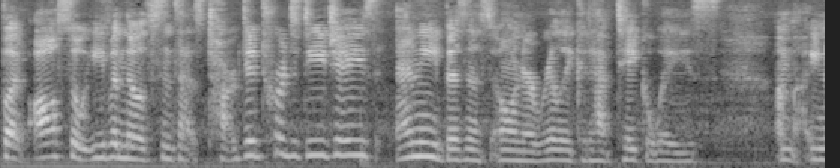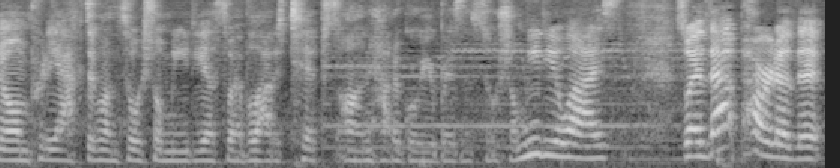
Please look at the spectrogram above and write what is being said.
But also, even though since that's targeted towards DJs, any business owner really could have takeaways. Um, you know, I'm pretty active on social media, so I have a lot of tips on how to grow your business social media wise. So I have that part of it.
